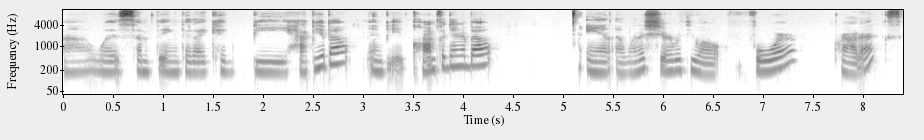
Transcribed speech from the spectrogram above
uh, was something that I could be happy about and be confident about. And I want to share with you all four products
